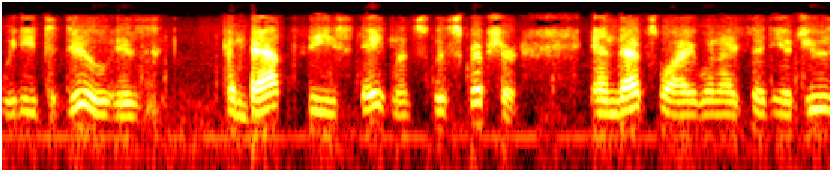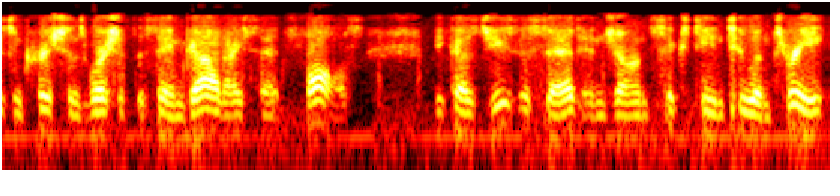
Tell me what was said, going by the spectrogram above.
we need to do is combat these statements with Scripture. And that's why when I said, you know, Jews and Christians worship the same God, I said false. Because Jesus said in John 16, 2 and 3,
